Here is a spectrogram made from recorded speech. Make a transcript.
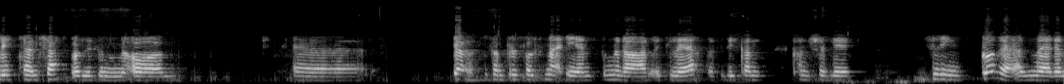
litt til kjeft og liksom, og eh, ja, eksempel folk som er ensomme da, eller isolerte, at de kan kanskje bli flinkere med det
